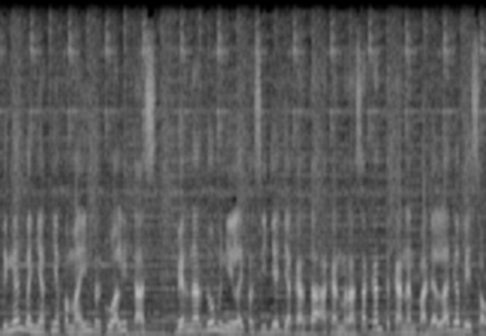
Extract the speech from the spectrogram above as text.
Dengan banyaknya pemain berkualitas, Bernardo menilai Persija Jakarta akan merasakan tekanan pada laga besok.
